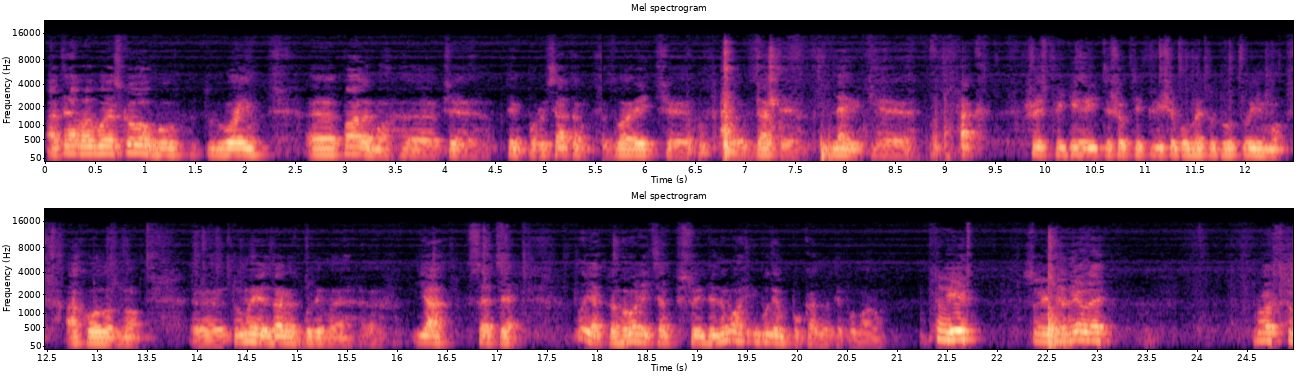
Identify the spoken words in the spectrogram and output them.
А треба обов'язково, бо тут двоїм е, палимо, е, чи тим поросятам зварити, чи взяти навіть е, так, щось підігріти, щоб тепліше, бо ми тут готуємо, а холодно. Е, то ми зараз будемо, е, я все це, ну як то говориться, соєдинимо і будемо показувати помалу. І соєдинили просто,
